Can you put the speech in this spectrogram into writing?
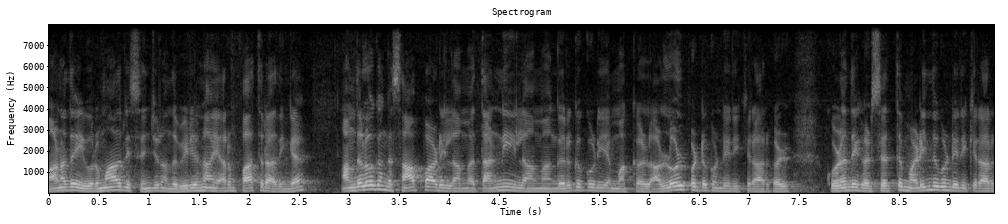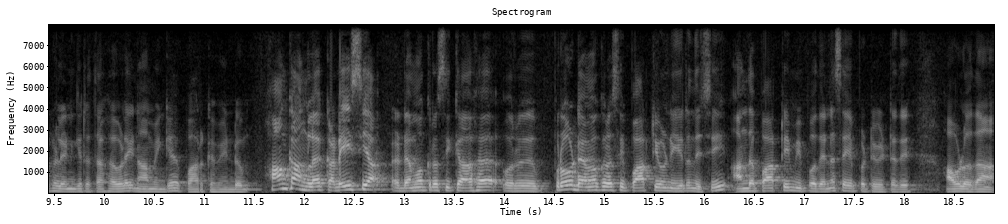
மனதை ஒரு மாதிரி செஞ்சிடும் அந்த வீடியோலாம் யாரும் பார்த்துடாதீங்க. அந்தளவுக்கு அங்கே சாப்பாடு இல்லாமல் தண்ணி இல்லாமல் அங்கே இருக்கக்கூடிய மக்கள் அல்லோல்பட்டு கொண்டிருக்கிறார்கள் குழந்தைகள் செத்து மடிந்து கொண்டிருக்கிறார்கள் என்கிற தகவலை நாம் இங்கே பார்க்க வேண்டும். ஹாங்காங்கில் கடைசியாக டெமோக்ரஸிக்காக ஒரு ப்ரோ டெமோக்ரஸி பார்ட்டி ஒன்று இருந்துச்சு. அந்த பார்ட்டியும் இப்போது என்ன செய்யப்பட்டு விட்டது? அவ்வளோதான்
